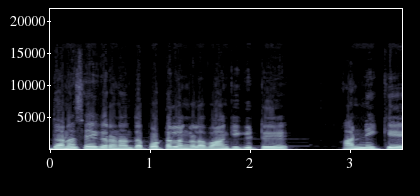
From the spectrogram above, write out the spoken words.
தனசேகரன் அந்த பொட்டலங்களை வாங்கிக்கிட்டு அன்னிக்கே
